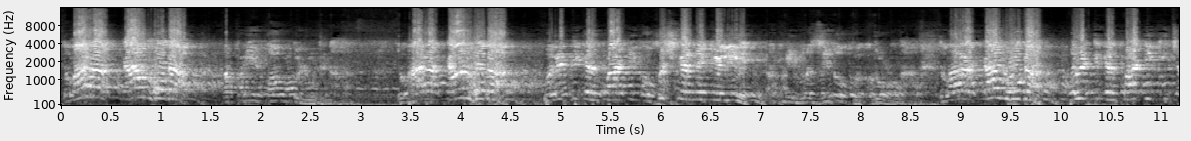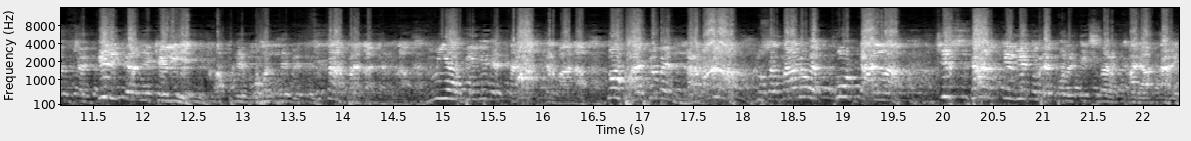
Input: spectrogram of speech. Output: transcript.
تمہارا کام ہوگا اپنی قوم کو لوٹنا۔ تمہارا کام ہوگا پولیٹیکل پارٹی کو خوش کرنے کے لیے اپنی مسجدوں کو توڑنا۔ تمہارا کام ہوگا پولیٹیکل پارٹی کی چمچا گیری کرنے کے لیے اپنے محلے میں فتنہ پیدا کرنا، میاں بیوی میں طلاق کروانا، دو بھائیوں میں لڑوانا ڈالنا۔ جس کام کے لیے تمہیں پولیٹکس میں رکھا جاتا ہے،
